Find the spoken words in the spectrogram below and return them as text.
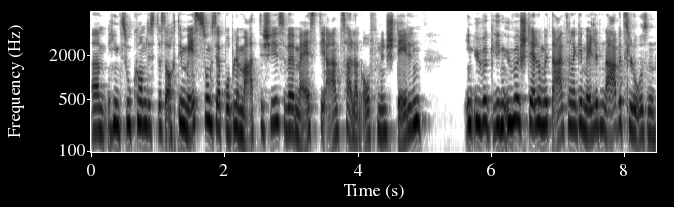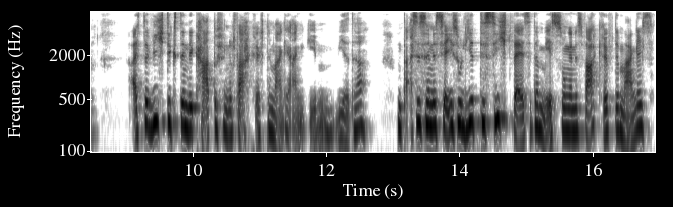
Ähm, hinzu kommt, ist, dass auch die Messung sehr problematisch ist, weil meist die Anzahl an offenen Stellen in Über Gegenüberstellung mit der Anzahl an gemeldeten Arbeitslosen als der wichtigste Indikator für einen Fachkräftemangel angegeben wird. Ja? Und das ist eine sehr isolierte Sichtweise der Messung eines Fachkräftemangels.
